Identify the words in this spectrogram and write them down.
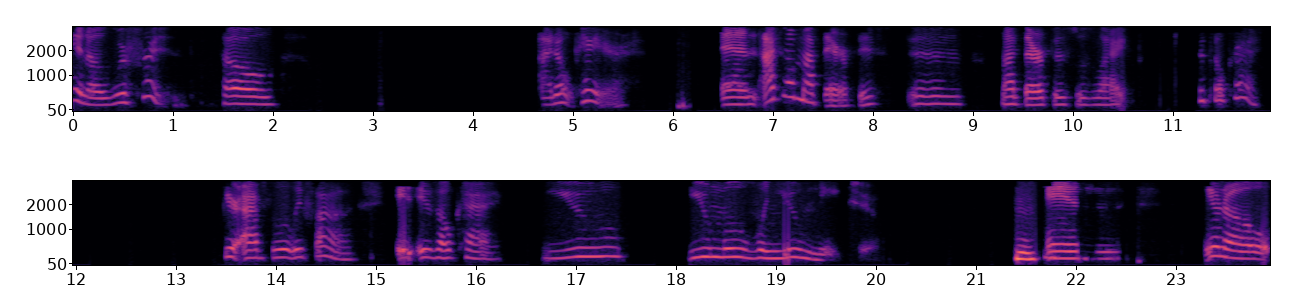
you know, we're friends. So I don't care. And I told my therapist, and my therapist was like, it's okay. You're absolutely fine. It is okay. You you move when you need to. Mm-hmm. And you know,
